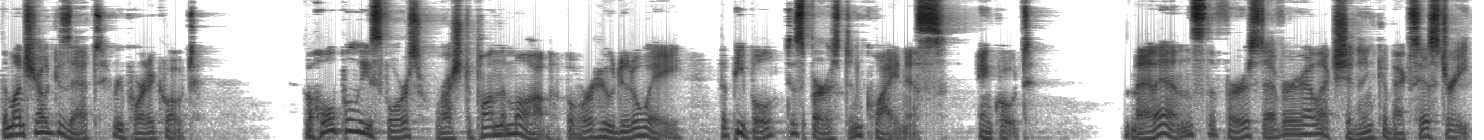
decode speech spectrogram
The Montreal Gazette reported, quote, The whole police force rushed upon the mob, but were hooted away. The people dispersed in quietness. End quote. That ends the first ever election in Quebec's history.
